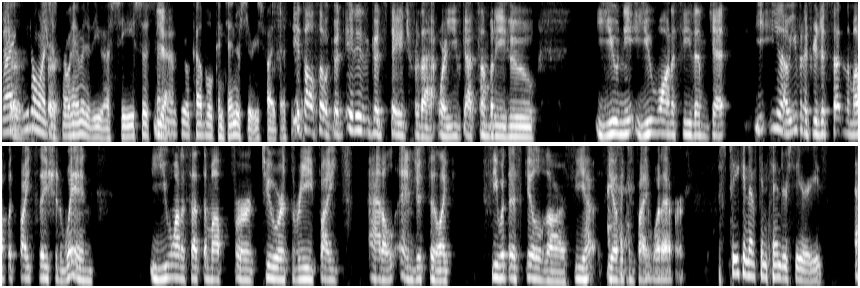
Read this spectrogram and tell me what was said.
Right, Sure, you don't want to sure. just throw him into the UFC. So send Yeah. him through a couple contender series fights. I think it's also a good it is a good stage for that where you've got somebody who you need you want to see them get you know even if you're just setting them up with fights they should win you want to set them up for two or three fights at a and just to like see what their skills are see how see how they can fight whatever Speaking of contender series,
